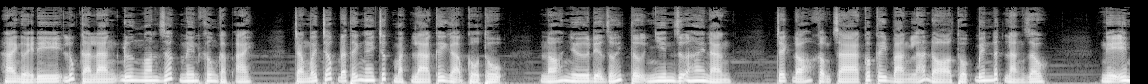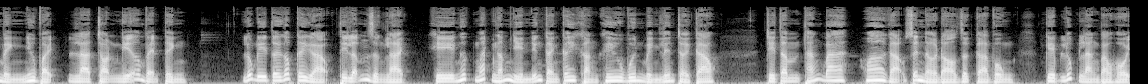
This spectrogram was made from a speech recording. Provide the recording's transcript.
Hai người đi lúc cả làng đương ngon giấc nên không gặp ai. Chẳng mấy chốc đã thấy ngay trước mặt là cây gạo cổ thụ. Nó như địa giới tự nhiên giữa hai làng. Trách đó không xa có cây bàng lá đỏ thuộc bên đất làng dâu. Nghĩ mình như vậy là chọn nghĩa vẹn tình. Lúc đi tới gốc cây gạo thì lẫm dừng lại khi ngước mắt ngắm nhìn những cành cây khẳng khiu vươn mình lên trời cao. Chỉ tầm tháng 3, hoa gạo sẽ nở đỏ rực cả vùng, kịp lúc làng vào hội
